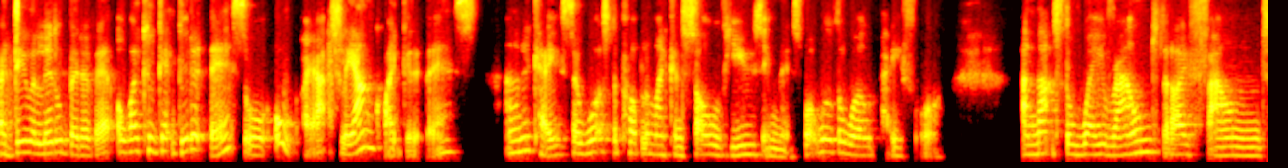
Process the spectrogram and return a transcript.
I do a little bit of it. Oh, I could get good at this, or oh, I actually am quite good at this. And then, okay, so what's the problem I can solve using this? What will the world pay for? And that's the way round that I've found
